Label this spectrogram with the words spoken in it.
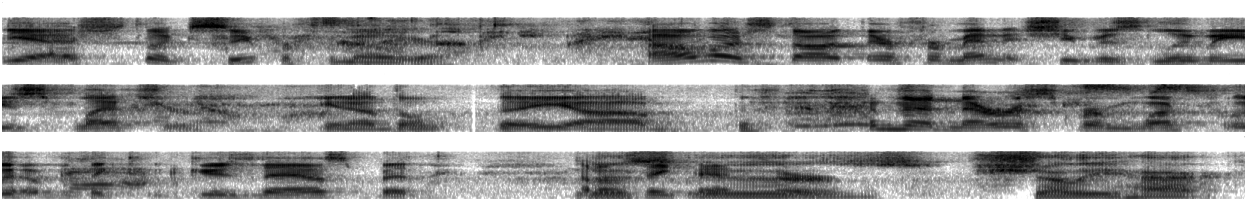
Yeah, she looks super familiar. I almost thought there for a minute she was Louise Fletcher, you know, the the um, the nurse from One Flew Over the Cuckoo's Nest, but I don't this think that's her. is Shelley Hack.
